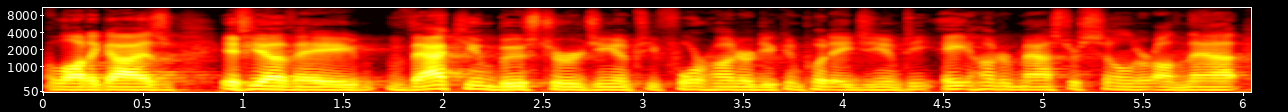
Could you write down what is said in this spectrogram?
A lot of guys, if you have a vacuum booster GMT 400, you can put a GMT 800 master cylinder on that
